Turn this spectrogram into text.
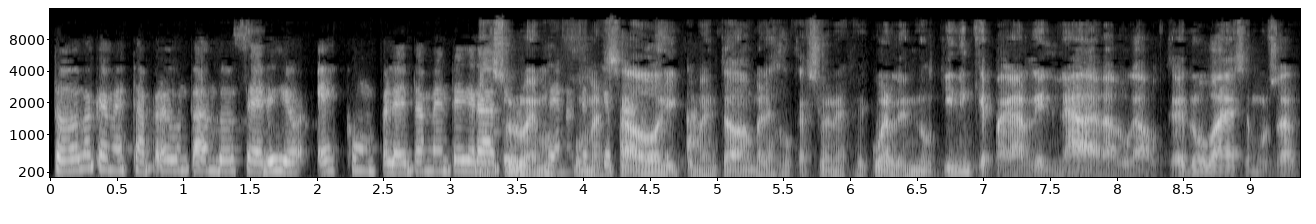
todo lo que me está preguntando Sergio es completamente gratis. Eso lo hemos conversado y comentado en varias ocasiones. Recuerden, no tienen que pagarle nada al abogado. Usted no va a desembolsar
